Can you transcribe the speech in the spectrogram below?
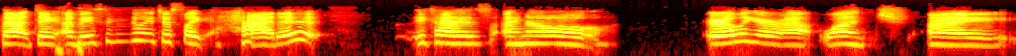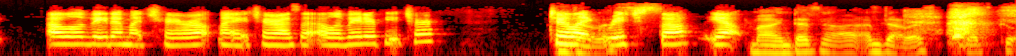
that day I basically just like had it because I know earlier at lunch I elevated my chair up. My chair has an elevator feature to I'm like jealous. reach stuff. Yeah. Mine does not. I'm jealous. That's cool.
